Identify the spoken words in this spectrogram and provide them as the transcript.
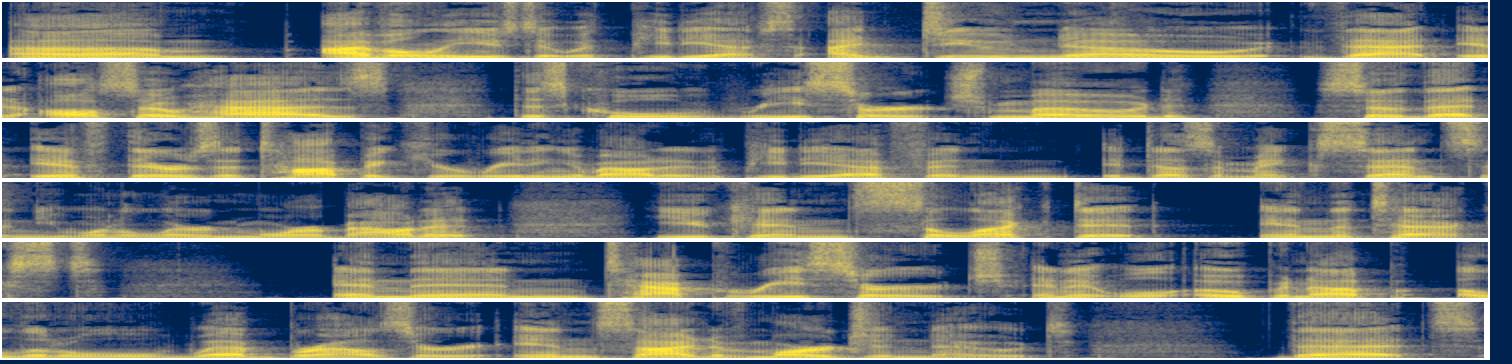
Um, I've only used it with PDFs. I do know that it also has this cool research mode so that if there's a topic you're reading about in a PDF and it doesn't make sense and you want to learn more about it, you can select it in the text and then tap research and it will open up a little web browser inside of MarginNote that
